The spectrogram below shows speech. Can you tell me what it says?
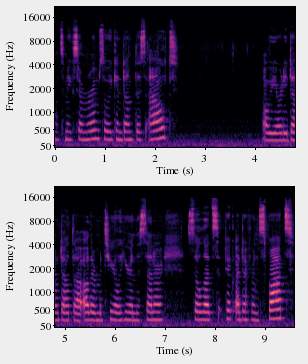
Let's make some room so we can dump this out. Oh, we already dumped out the other material here in the center. So let's pick a different spot.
